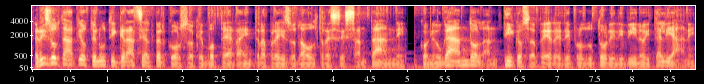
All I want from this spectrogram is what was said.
Risultati ottenuti grazie al percorso che Botterra ha intrapreso da oltre 60 anni, coniugando l'antico sapere dei produttori di vino italiani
